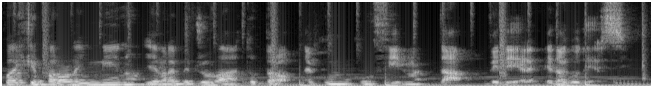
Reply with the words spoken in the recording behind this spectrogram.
Qualche parola in meno gli avrebbe giovato, però è comunque un film da vedere e da godersi.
